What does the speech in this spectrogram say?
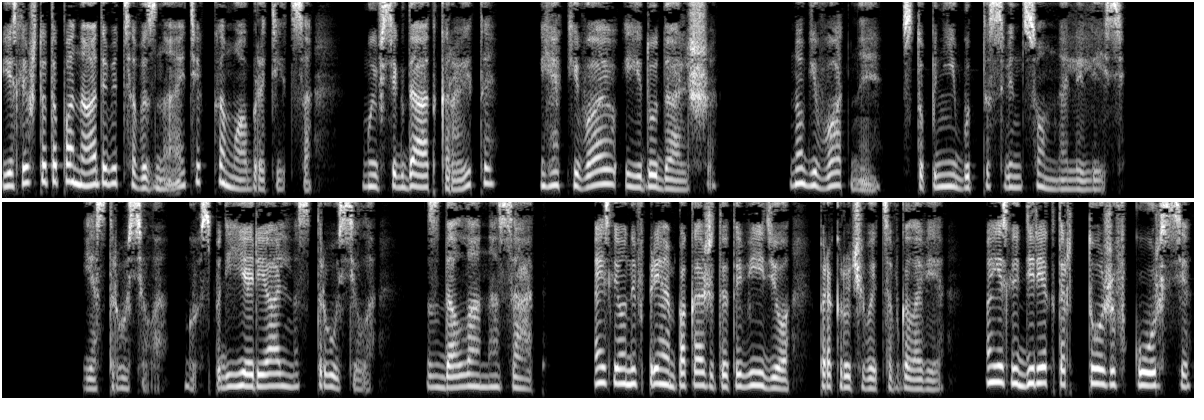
Если что-то понадобится, вы знаете, к кому обратиться. Мы всегда открыты». Я киваю и иду дальше. Ноги ватные, ступни будто свинцом налились. Я струсила. Господи, я реально струсила. Сдала назад. А если он и впрямь покажет это видео, прокручивается в голове. А если директор тоже в курсе?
